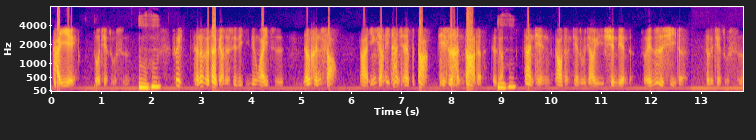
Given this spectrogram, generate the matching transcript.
开业做建筑师。嗯哼，所以陈仁和代表的是另另外一支人很少啊，影响力看起来不大，其实很大的这个战前高等建筑教育训练的所谓日系的这个建筑师，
